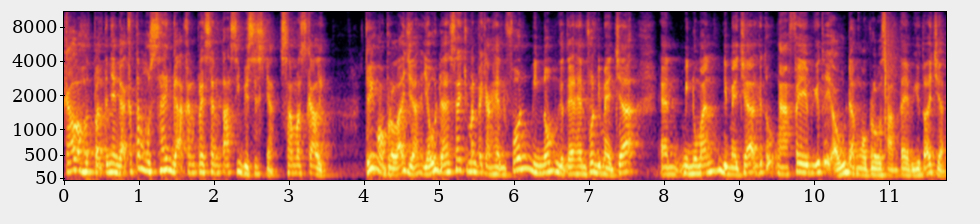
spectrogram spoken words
kalau hot buttonnya nggak ketemu, saya nggak akan presentasi bisnisnya sama sekali. Jadi ngobrol aja, ya udah saya cuma pegang handphone, minum gitu ya, handphone di meja, and minuman di meja gitu, ngafe begitu, ya udah ngobrol santai begitu aja.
